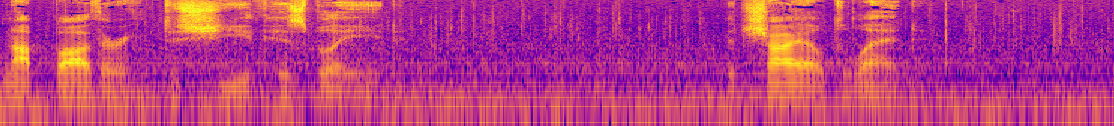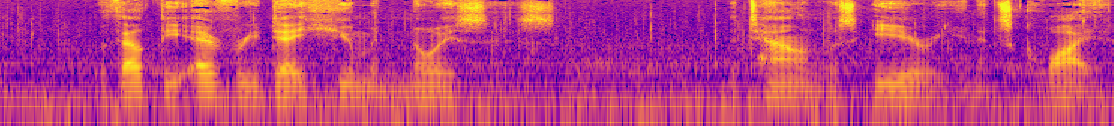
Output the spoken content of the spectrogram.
not bothering to sheathe his blade. The child led, Without the everyday human noises, the town was eerie in its quiet.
